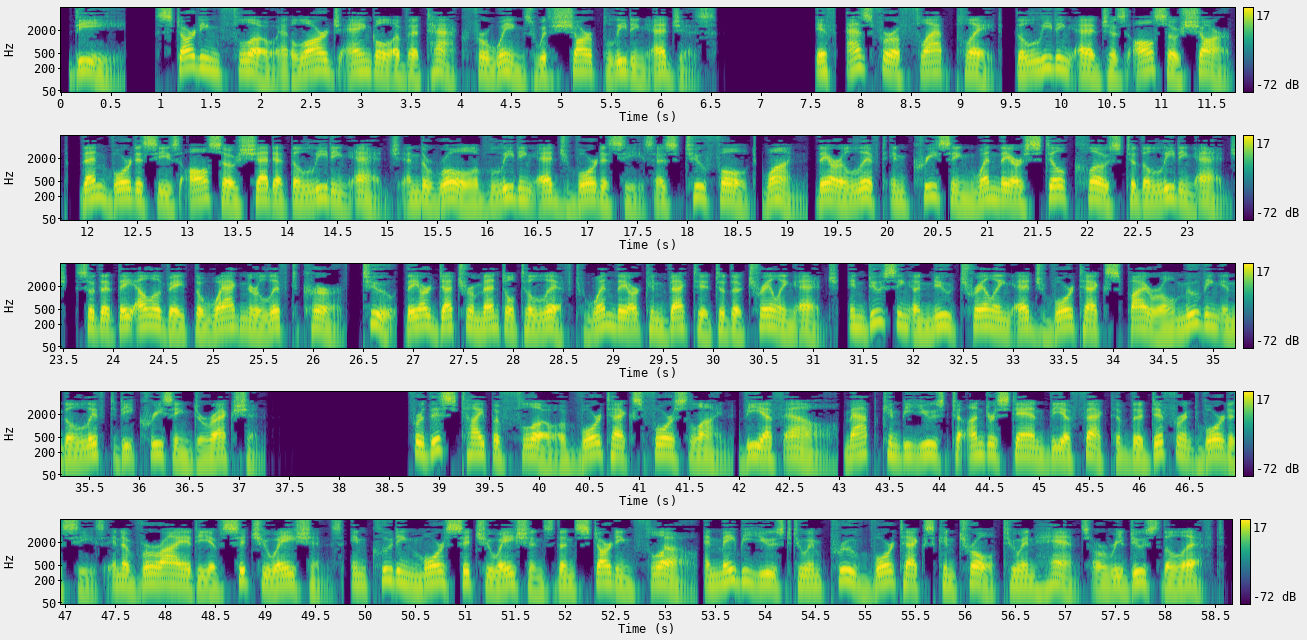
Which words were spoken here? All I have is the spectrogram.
d. Starting flow at large angle of attack for wings with sharp leading edges. If, as for a flat plate, the leading edge is also sharp, then vortices also shed at the leading edge and the role of leading edge vortices is twofold 1 they are lift increasing when they are still close to the leading edge, so that they elevate the Wagner lift curve, 2 they are detrimental to lift when they are convected to the trailing edge, inducing a new trailing edge vortex spiral moving in the lift decreasing direction. For this type of flow a vortex force line VFL map can be used to understand the effect of the different vortices in a variety of situations including more situations than starting flow and may be used to improve vortex control to enhance or reduce the lift.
